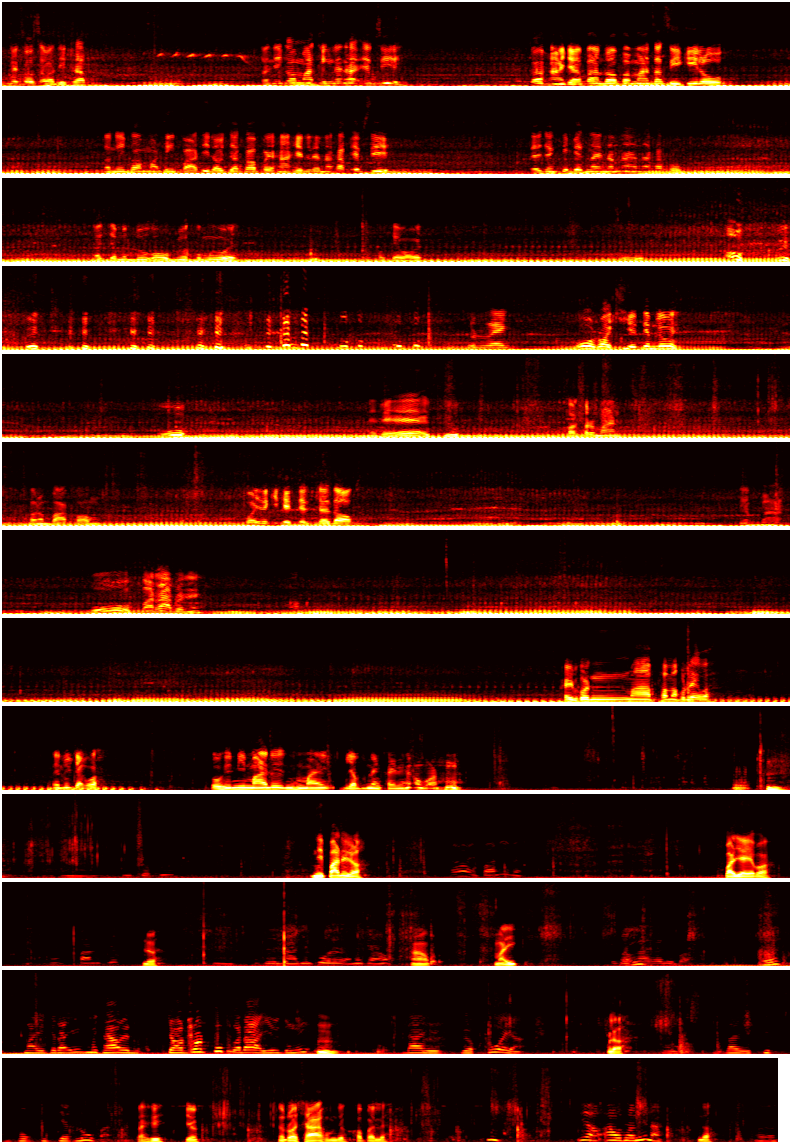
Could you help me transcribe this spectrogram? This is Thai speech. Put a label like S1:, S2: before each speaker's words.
S1: เกโซสวัสดีครับ ตอนนี้ก็มาถึงแล้วนะ FC ก็ห่างจากบ้านเราประมาณสักสี่กิโล ตอนนี้ก็มาถึงป่าที่เราจะเข้าไปหาเห็ดแล้วนะครับ FC แต่ยังคือเป็นในน้ำหน้านะครับผม เราจะมาดูโอ้มีคุ้มมือเว้ยโอเคบอกเว้ยโอ้โหเอ้าเฮ้ยเฮ้ยแรง โอ้รอยเขียดเต็มเลยโอ้เดี๋ยวดูความทรมานความลำบากของกว่าจะคิดเห็นจะจะดอกเนี่ยปลาโอ้ปลาราบเลยเนี่ยเอาใคร เป็นคนมาพามาคนแรกวะไม่รู้จักวะโอ้ที่มีไม้ด้วยไม้ยับตำแหน่งใครเนี่ยเอาก่อน
S2: มีจดด้วย
S1: นี่ปลานี่เหรอ
S2: ใช่ปลานี่แหละ
S1: ปลาใหญ่ป่ะ
S2: ปลาเล็ก
S1: เหรอ
S2: ๆอืมเดินหาจนทั่วเลยแหละเมื่อเช้า
S1: อ้าวมาอีก
S2: มาอีกเออมาอีกก็ได้อีกเมื่อเช้าเลยจอดรถปุ๊บก็ได้อยู่ตรงนี้
S1: อืม
S2: ได้เกือบถ้วยอะ
S1: เหรอ
S2: อืมได้สิบหกสิบเจ็ดลูกอะ
S1: ไปพี่ เดี๋ยวอย่ารอช้าผมเดี๋ยวเข้าไปเลย
S2: เนี่ยเอาแถวนี้นะ
S1: เดี๋ยว
S2: เออ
